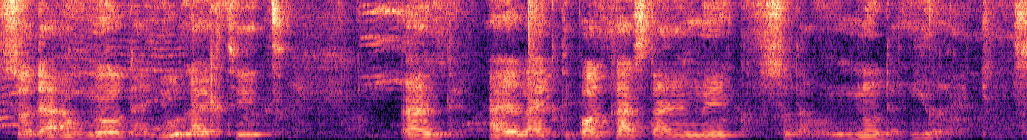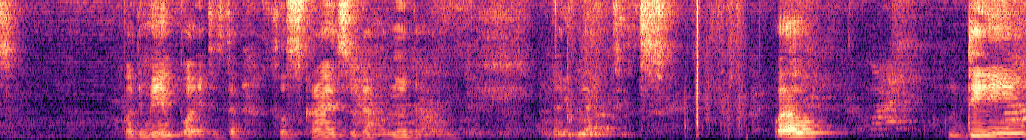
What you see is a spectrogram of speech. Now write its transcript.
so that I will know that you liked it and I like the podcast I make so that I will know that you like it. But the main point is that subscribe so that I know that, that you liked it. Well, the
